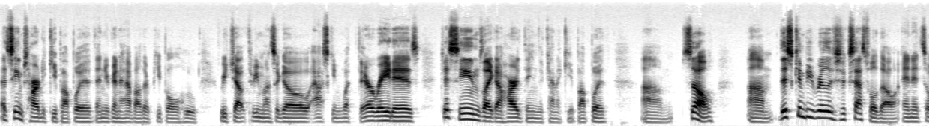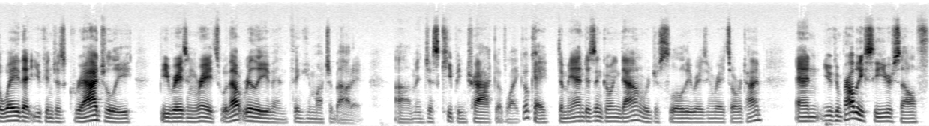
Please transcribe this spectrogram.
that seems hard to keep up with. And you're going to have other people who reach out three months ago asking what their rate is. Just seems like a hard thing to kind of keep up with. Um, so um, this can be really successful though, and it's a way that you can just gradually be raising rates without really even thinking much about it. Um, and just keeping track of like, okay, demand isn't going down. We're just slowly raising rates over time. And you can probably see yourself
